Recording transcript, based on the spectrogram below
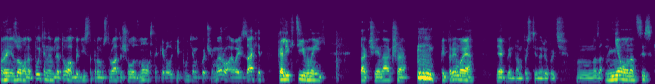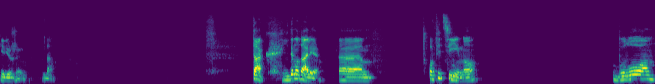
Організоване Путіним для того, аби дійсно продемонструвати, що от знову ж таки великий Путін хоче миру, а весь захід колективний, так чи інакше, підтримує, як він там постійно любить назад, неонацистський режим. Да. Так, йдемо далі. Ем, офіційно було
